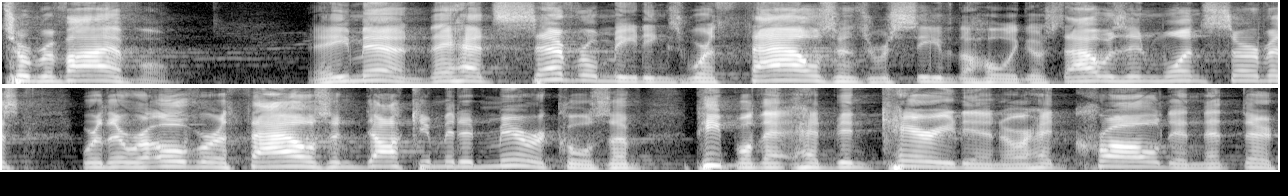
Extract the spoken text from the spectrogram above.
to revival. Amen. They had several meetings where thousands received the Holy Ghost. I was in one service where there were over a thousand documented miracles of people that had been carried in or had crawled in. That there,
